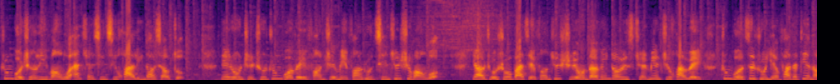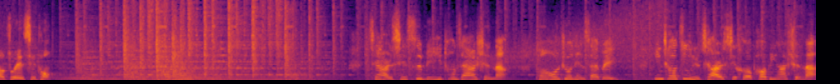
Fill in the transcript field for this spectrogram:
中国成立网络安全信息化领导小组，内容指出中国为防止美方入侵军事网络。要着手把解放军使用的 Windows 全面置换为中国自主研发的电脑作业系统。切尔西4比1痛宰阿什纳，捧欧洲联赛杯。英超近日，切尔西和炮兵阿什纳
